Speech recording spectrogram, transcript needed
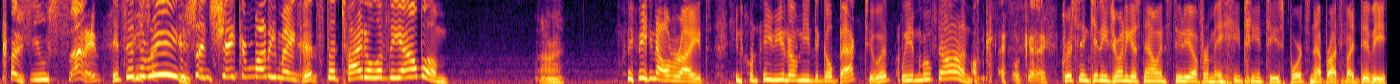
Because you said it. It's in You the said- read. You said "Shaker Moneymaker." It's the title of the album. all right. What do you mean, all right? You don't need, you don't need to go back to it. We had moved on. Okay. Okay. Kristen Kenney joining us now in studio from AT&T Sportsnet, brought to you by Divvy,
